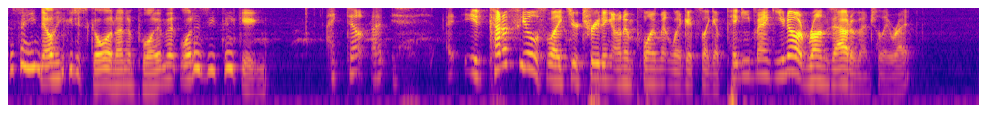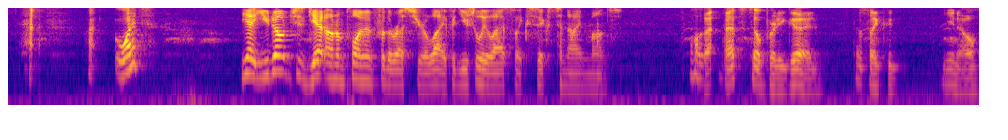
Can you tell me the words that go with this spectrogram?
Doesn't he know he could just go on unemployment? What is he thinking? I don't. I, it kind of feels like you're treating unemployment like it's like a piggy bank. You know, it runs out eventually, right? What? Yeah, you don't just get unemployment for the rest of your life. It usually lasts like six to nine months. Oh, that, that's still pretty good. That's like, you know.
